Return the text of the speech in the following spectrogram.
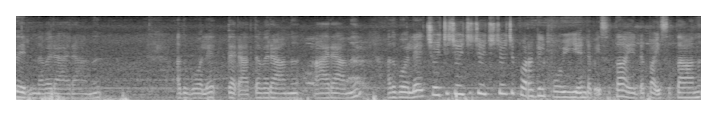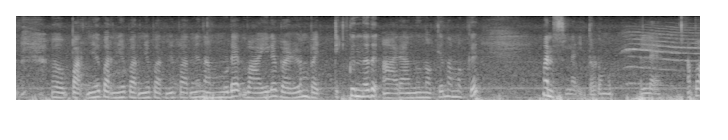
തരുന്നവരാരാണ് അതുപോലെ തരാത്തവരാണ് ആരാണ്? അതുപോലെ ചോദിച്ച് ചോദിച്ച് ചോദിച്ച് ചോദിച്ച് പുറകിൽ പോയി എന്റെ പൈസ താ എന്റെ പൈസ താന്ന് പറഞ്ഞ് പറഞ്ഞ് പറഞ്ഞ് പറഞ്ഞ് പറഞ്ഞ് നമ്മുടെ വായിലെ വെള്ളം വറ്റിക്കുന്നത് ആരാണെന്നൊക്കെ നമുക്ക് മനസ്സിലായി തുടങ്ങും അല്ലേ? അപ്പോൾ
